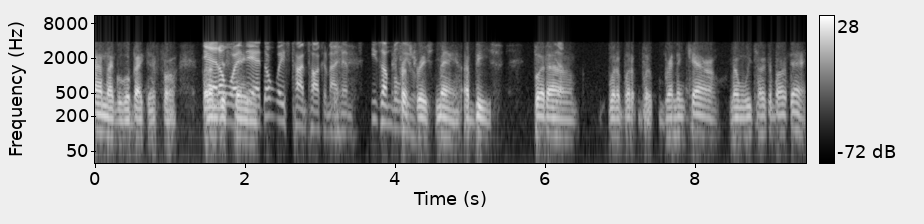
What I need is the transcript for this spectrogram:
I'm not gonna go back that far. But yeah, I'm don't waste. Yeah, don't waste time talking about him. He's unbelievable. Frustration, man, a beast. But um, but but but Brennan Carroll. Remember we talked about that.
